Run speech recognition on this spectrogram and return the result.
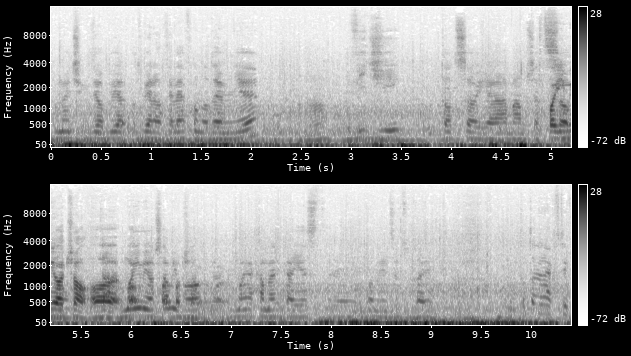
w momencie, gdy odbiera, telefon ode mnie, Mhm. widzi to, co ja mam przed Twoimi sobą. oczo- o- tak, moimi oczami, o- bo moja kamerka jest pomiędzy tutaj. To tak jak w tych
